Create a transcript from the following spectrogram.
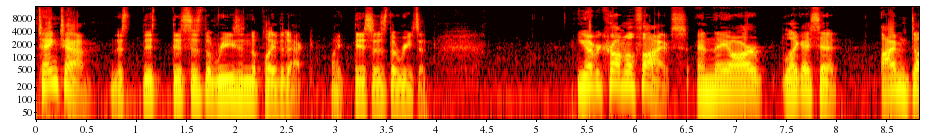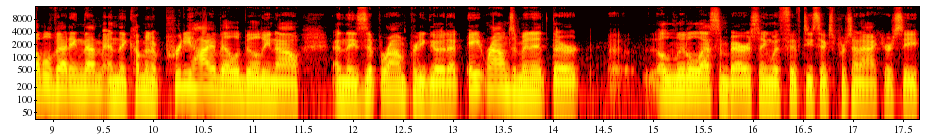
Tank tab. This this this is the reason to play the deck. Like this is the reason. You have your Cromwell fives, and they are like I said, I'm double vetting them and they come in a pretty high availability now and they zip around pretty good. At eight rounds a minute, they're uh, a little less embarrassing with 56% accuracy.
